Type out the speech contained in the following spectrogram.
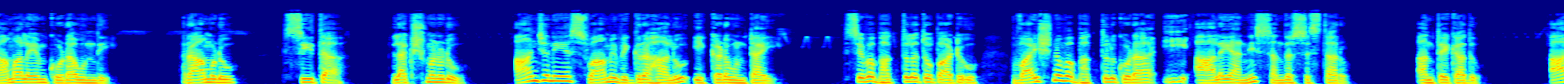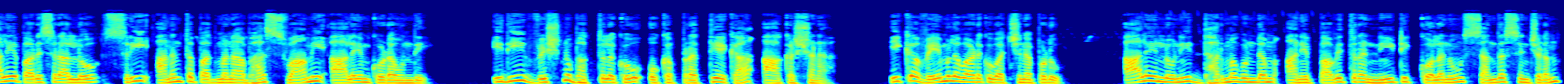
రామాలయం కూడా ఉంది. రాముడు సీత లక్ష్మణుడు ఆంజనేయ స్వామి విగ్రహాలు ఇక్కడ ఉంటాయి. శివభక్తులతో పాటు వైష్ణవ భక్తులు కూడా ఈ ఆలయాన్ని సందర్శిస్తారు. అంతేకాదు ఆలయ పరిసరాల్లో శ్రీ అనంత పద్మనాభ స్వామి ఆలయం కూడా ఉంది. ఇది విష్ణు భక్తులకు ఒక ప్రత్యేక ఆకర్షణ. ఇక వేములవాడకు వచ్చినప్పుడు ఆలయంలోని ధర్మగుండం అనే పవిత్ర నీటి కొలను సందర్శించడం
